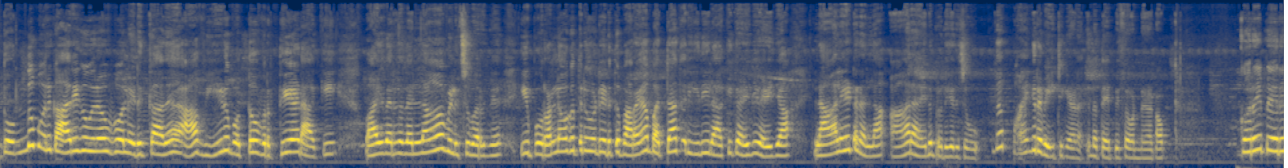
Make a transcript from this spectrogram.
ഇതൊന്നും ഒരു കാര്യഗൗരവം പോലെ എടുക്കാതെ ആ വീട് മൊത്തം വൃത്തികേടാക്കി വായി വരുന്നതെല്ലാം വിളിച്ചു പറഞ്ഞ് ഈ പുറം ലോകത്തിനോട് എടുത്ത് പറയാൻ പറ്റാത്ത രീതിയിലാക്കി കഴിഞ്ഞു കഴിഞ്ഞാൽ ലാലേട്ടനല്ല ആരായാലും പ്രതികരിച്ചു പോകും. ഇത് ഭയങ്കര വെയിറ്റിംഗ് ആണ് ഇന്നത്തെ എപ്പിസോഡിന് കേട്ടോ. കുറേ പേര്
